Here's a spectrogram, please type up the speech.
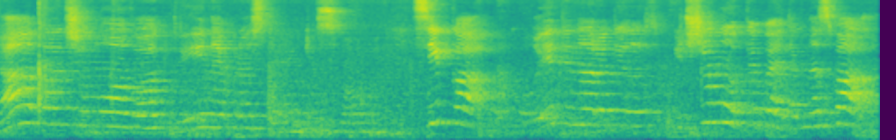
Я бачу мову, ти непростеньке слово. Цікаво, коли ти народилась і чому тебе так назвали?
